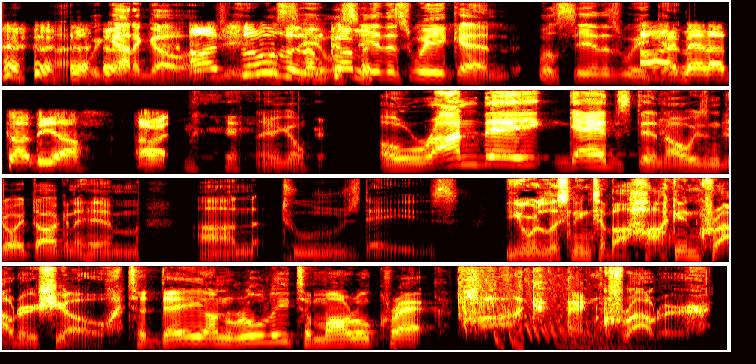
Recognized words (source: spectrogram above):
right, we gotta go. Aunt OG. we'll Susan, see, I'm we'll see you this weekend. We'll see you this weekend. All right, man. I'll talk to y'all. All right. There you go. Oronde Gadsden. Always enjoy talking to him on Tuesdays. You're listening to the Hawk and Crowder Show. Today unruly, tomorrow crack. Hawk and Crowder.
